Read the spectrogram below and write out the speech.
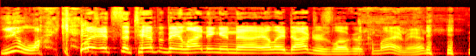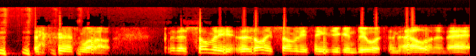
you like it? Well, it's the Tampa Bay Lightning and uh, LA Dodgers logo. Come on, man. well, I mean, there's so many. There's only so many things you can do with an L and an A.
